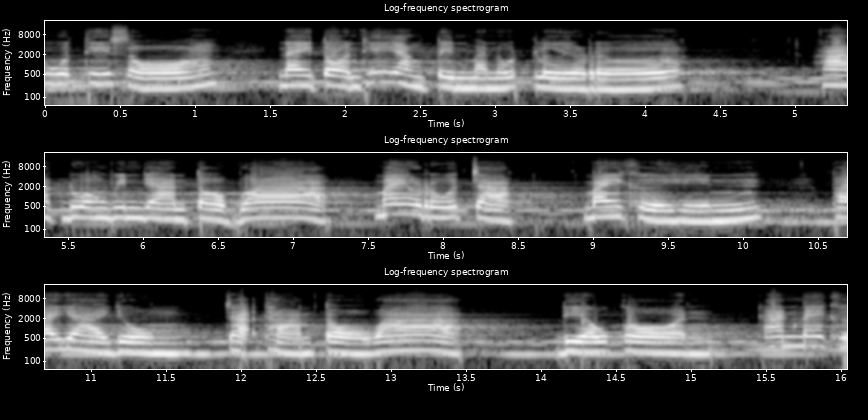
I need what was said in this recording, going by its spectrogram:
ทูตที่สอง ในตอนที่ยังเป็นมนุษย์เลยเหรอ หากดวงวิญญาณตอบว่า ไม่รู้จัก ไม่เคยเห็น พระยายมจะถามต่อว่า เดี๋ยวก่อน ท่านไม่เค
